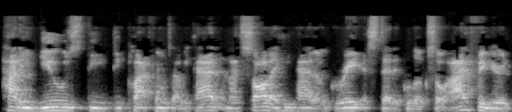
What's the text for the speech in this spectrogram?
how to use the the platforms that we had, and I saw that he had a great aesthetic look. So I figured,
